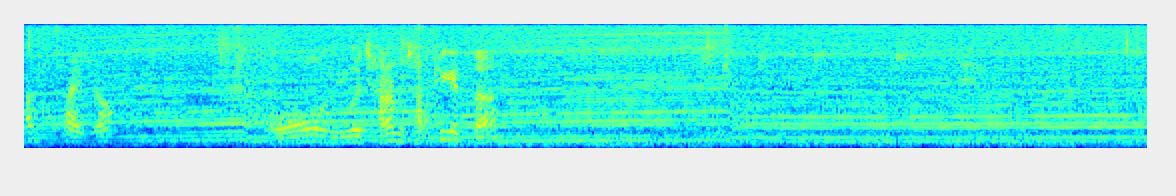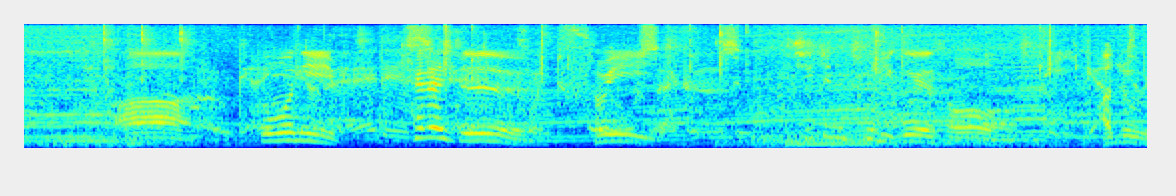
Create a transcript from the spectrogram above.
3초 차이죠. 오 이거 잘하면 잡히겠다 아 그분이 페레즈 저희 시즌2 리그에서 아주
